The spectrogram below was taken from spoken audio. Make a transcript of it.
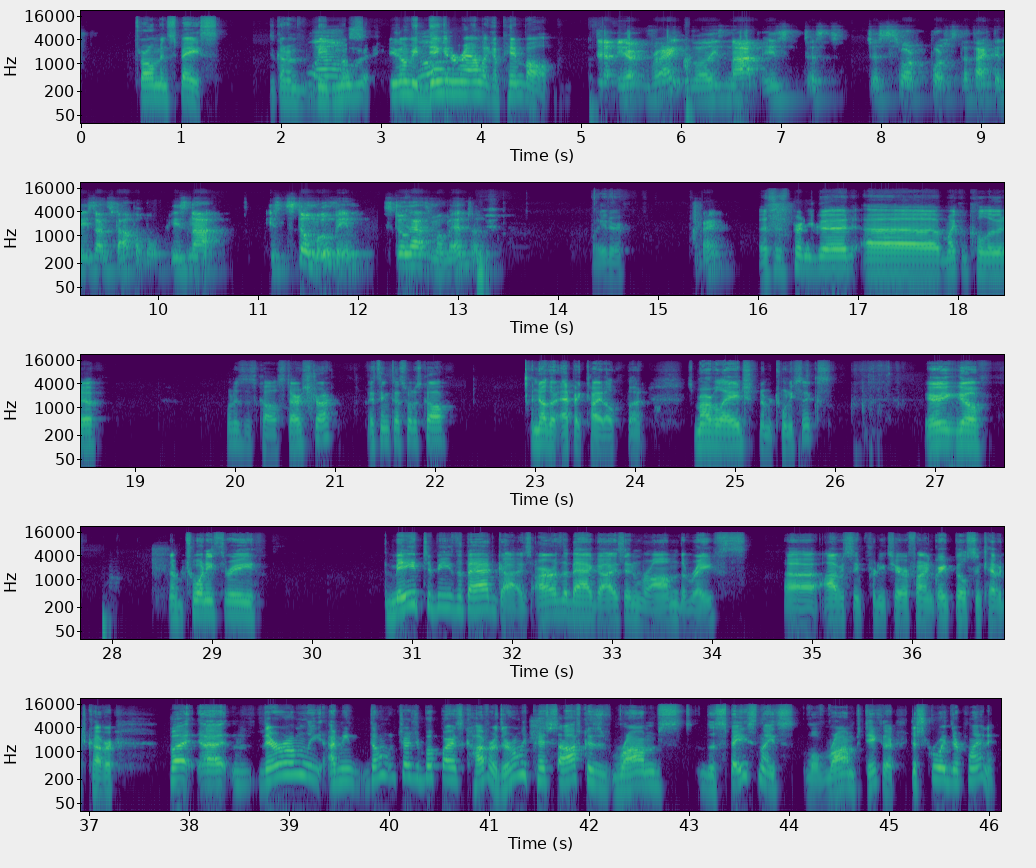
Throw him in space. He's gonna be Well, moving. He's gonna be no. dinging around like a pinball. Yeah, you're right. Well, he's not. He's just just supports the fact that he's unstoppable. He's not. He's still moving. Still has momentum. Later. Right. This is pretty good. Uh, Michael Kaluta. What is this called? Starstruck? I think that's what it's called. Another epic title, but it's Marvel Age, number 26. There you go. Number 23. Made to be the bad guys are the bad guys in Rom, the Wraiths. Uh, obviously, pretty terrifying. Great Bill Sienkiewicz cover. But uh, they're only, I mean, don't judge a book by its cover. They're only pissed off because Rom's, the Space Knights, well, Rom in particular, destroyed their planet.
